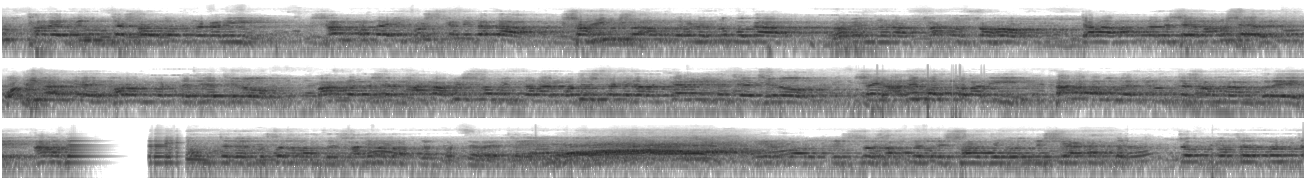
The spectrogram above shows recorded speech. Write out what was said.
উত্থানের বিরুদ্ধে ষড়যন্ত্রকারী সাম্প্রদায়িক উস্কানিদাতা সহিংস আন্দোলনের রূপকার রবীন্দ্রনাথ ঠাকুর সহ যারা বাংলাদেশের মানুষের অধিকারকে হরণ করতে চেয়েছিল, বাংলাদেশের ঢাকা বিশ্ববিদ্যালয় প্রতিষ্ঠাকে যারা কেড়ে নিতে চেয়েছিল, সেই আধিপত্যবাদী দাদাবাবুদের বিরুদ্ধে সংগ্রাম করে আমাদের অঞ্চলের মুসলমানদের স্বাধীনতা অর্জন করতে হয়েছে। এরপর উনিশশো সাতচল্লিশ সাল থেকে উনিশশো একাত্তর, চব্বিশ বছর পর্যন্ত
